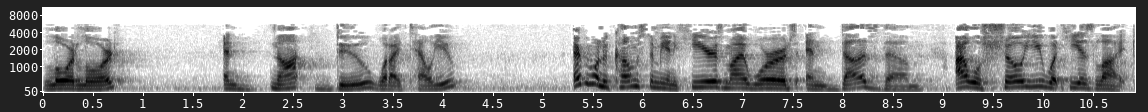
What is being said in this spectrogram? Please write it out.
Lord, Lord, and not do what I tell you? Everyone who comes to me and hears my words and does them, I will show you what he is like.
